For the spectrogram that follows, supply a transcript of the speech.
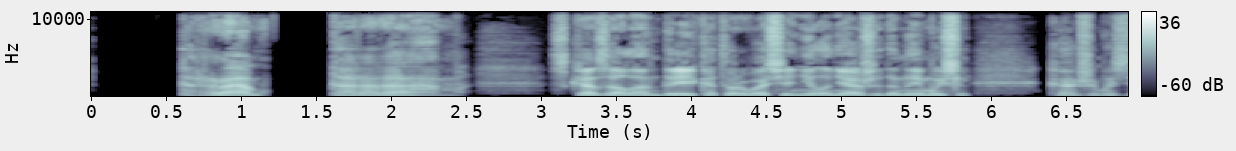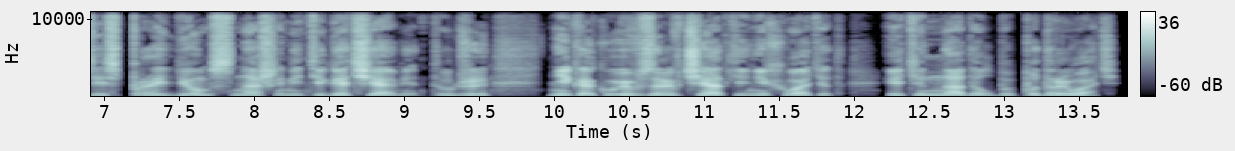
— Трам-тарарам, — сказал Андрей, которого осенила неожиданная мысль. — Как же мы здесь пройдем с нашими тягачами? Тут же никакой взрывчатки не хватит эти надолбы подрывать.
